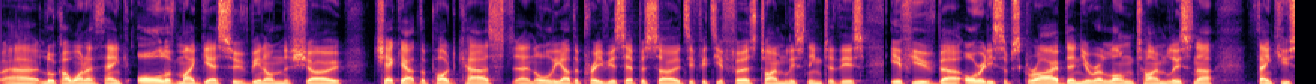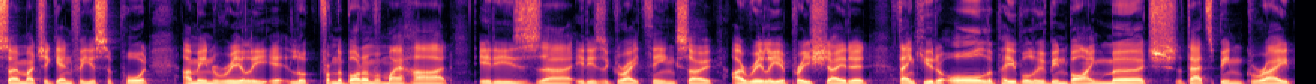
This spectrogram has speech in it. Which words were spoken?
uh, look, I want to thank all of my guests who've been on the show. Check out the podcast and all the other previous episodes if it's your first time listening to this. If you've uh, already subscribed and you're a long time listener, thank you so much again for your support. I mean, really, it, look, from the bottom of my heart, it is uh, it is a great thing. So I really appreciate it. Thank you to all the people who've been buying merch. That's been great.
